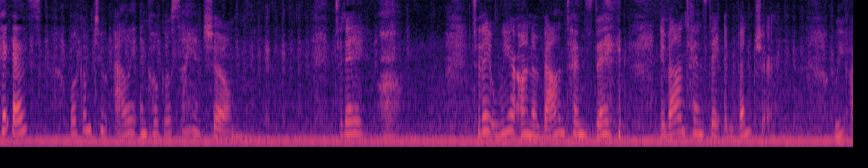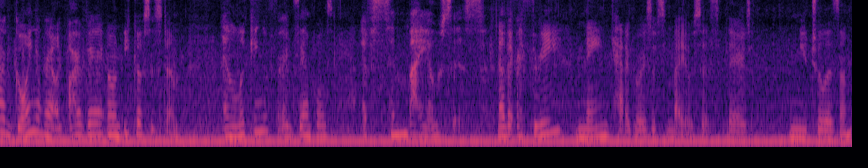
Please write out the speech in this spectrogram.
Hey guys, welcome to Allie and Coco's Science Show. Today, today we are on a Valentine's Day, a Valentine's Day adventure. We are going around our very own ecosystem and looking for examples of symbiosis. Now there are three main categories of symbiosis. There's mutualism.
